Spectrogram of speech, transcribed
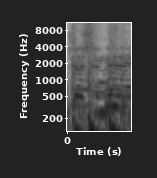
Just your name.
